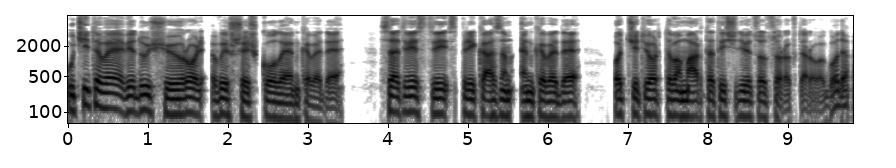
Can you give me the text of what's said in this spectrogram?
Учитывая ведущую роль высшей школы НКВД в соответствии с приказом НКВД от 4 марта 1942 года,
